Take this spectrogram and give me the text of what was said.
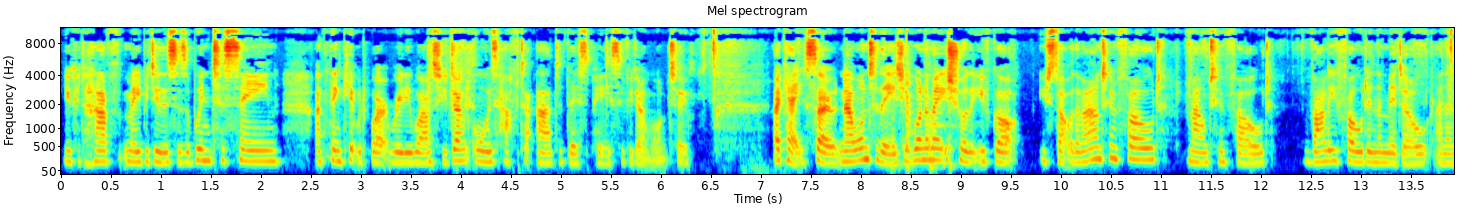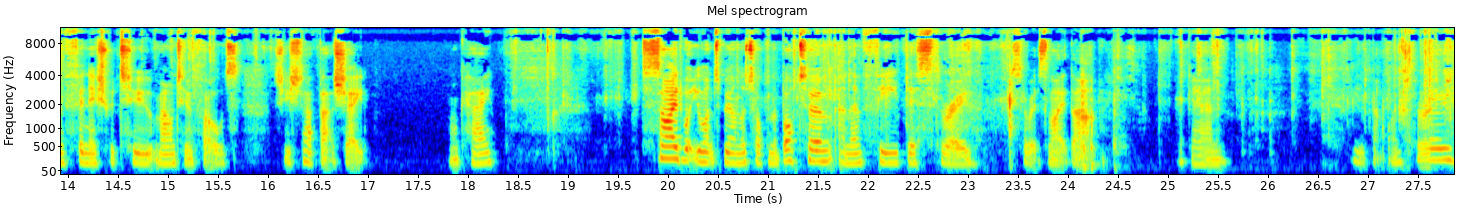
You could have maybe do this as a winter scene. I think it would work really well. So you don't always have to add this piece if you don't want to. Okay, so now onto these. You want to make sure that you've got, you start with a mountain fold, mountain fold, valley fold in the middle, and then finish with two mountain folds. So you should have that shape. Okay. Decide what you want to be on the top and the bottom and then feed this through. So it's like that. Again, feed that one through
